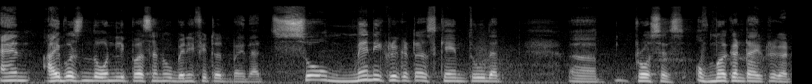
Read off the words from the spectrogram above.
And I wasn't the only person who benefited by that. So many cricketers came through that uh, process of mercantile cricket,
